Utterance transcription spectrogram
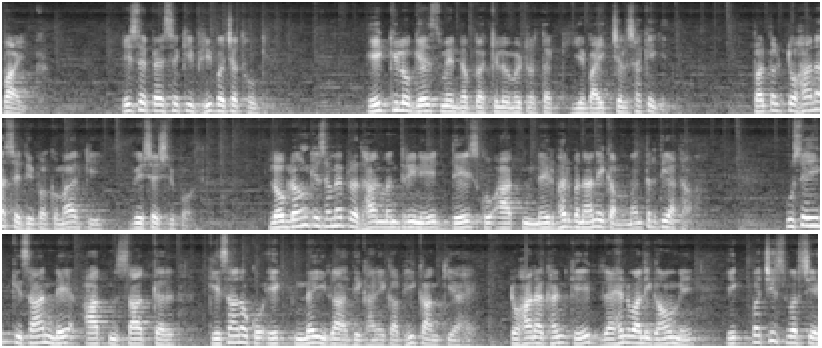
बाइक। इससे पैसे की भी बचत होगी। एक किलो गैस में नब्बे किलोमीटर तक ये बाइक चल सकेगी। पल पल टोहाना से दीपक कुमार की विशेष रिपोर्ट। लॉकडाउन के समय प्रधानमंत्री ने देश को आत्मनिर्भर बनाने का मंत्र दिया था। उसे एक किसान ने आत्मसात कर किसानों को एक नई राह दिखाने का भी काम किया है। टोहाना खंड के रहन वाली गाँव में एक 25 वर्षीय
